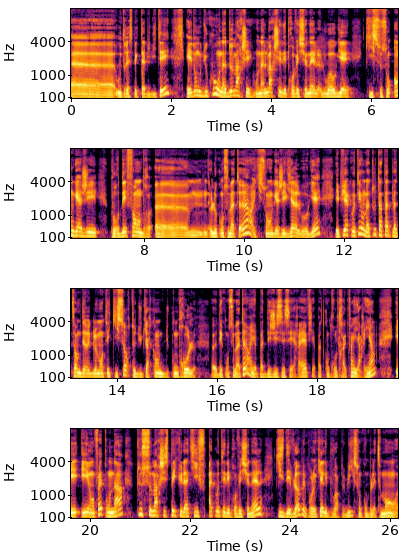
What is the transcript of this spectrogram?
euh, ou de respectabilité. Et donc, du coup, on a deux marchés. On a le marché des professionnels loi Hoguet qui se sont engagés pour défendre euh, le consommateur et qui sont engagés via la loi Hoguet. Et puis à côté, on a tout un tas de plateformes déréglementées qui sortent du carcan du contrôle des consommateurs. Il n'y a pas de DGCCRF, il n'y a pas de contrôle TRACFIN, il n'y a rien. Et, et en fait, on a tout ce marché spéculatif à côté des professionnels qui se développe et pour lequel les pouvoirs publics sont complètement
